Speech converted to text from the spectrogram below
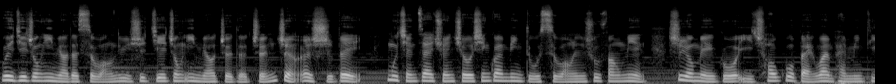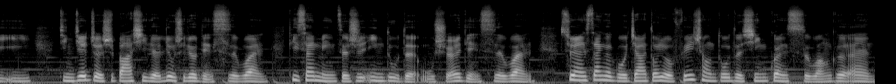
未接种疫苗的死亡率是接种疫苗者的整整二十倍。目前在全球新冠病毒死亡人数方面，是由美国以超过百万排名第一，紧接着是巴西的六十六点四万，第三名则是印度的五十二点四万。虽然三个国家都有非常多的新冠死亡个案，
